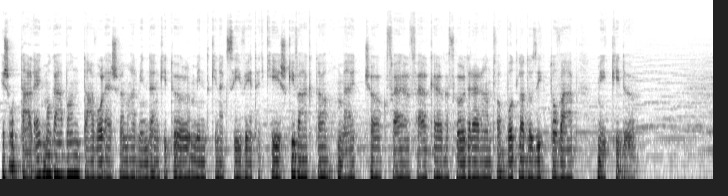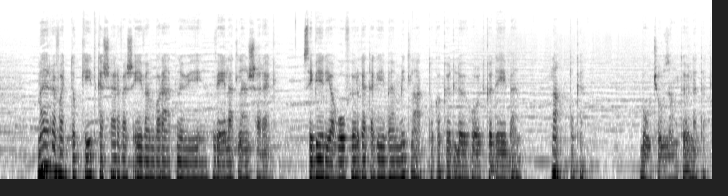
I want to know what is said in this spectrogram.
és ott áll egymagában, távol esve már mindenkitől, mindkinek szívét egy kés kivágta, mely csak fel, felkelve, földre rántva botladozik tovább, míg kidől. Merre vagytok két keserves éven barátnői, véletlen sereg? Szibéria hóförgetegében mit láttok a ködlő hold ködében? Láttok-e? Búcsúzom tőletek.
